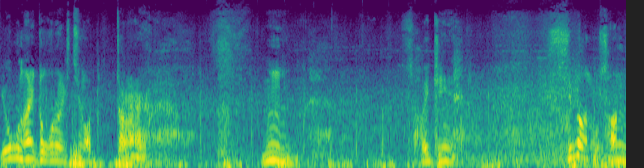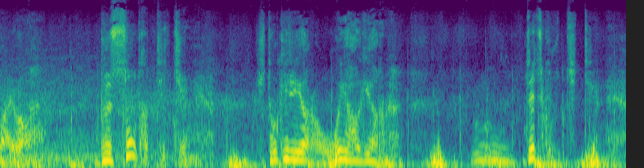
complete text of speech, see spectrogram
良くないところに来ちまったねうん。最近芝の山内は物騒だって言ってるね。人斬りやら追いはぎやら、うん、出てくるって言ってるね。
